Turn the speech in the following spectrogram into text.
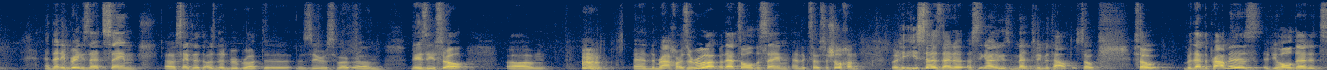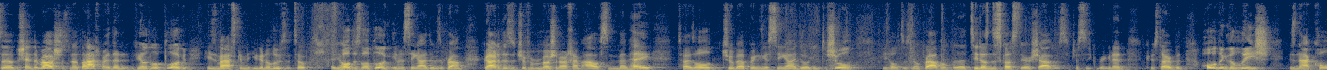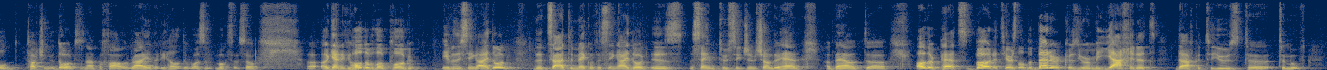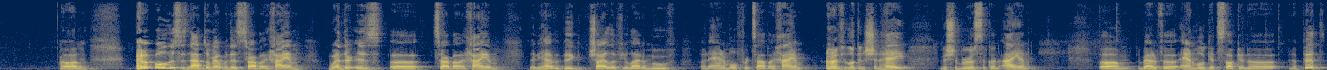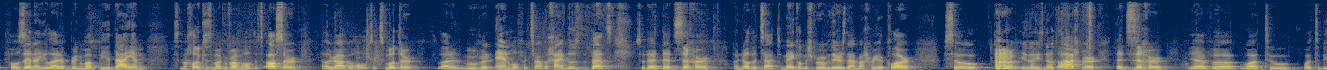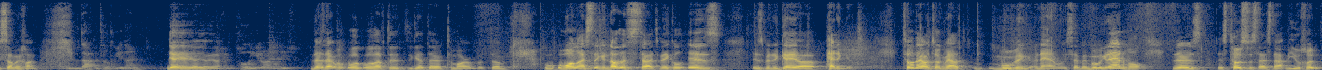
And then he brings that same uh, that the Oznidber brought, the Nazirus um, Nezi Yisrael, um, and the Merachar Zerua, but that's all the same, and the Ksos Shulchan. But he, he says that a, a sing is meant to be metalto. So, so, but then the problem is, if you hold that it's uh, b'shem the rush, it's not the hachmer, then if you hold a little plug, he's masking you're going to lose it. So, if you hold this little plug, even a sing is a problem. Granted, there's a true from promotion, Archaim Aleph Memhei, so has a whole truth about bringing a sing dog into shul. He holds there's no problem, but he doesn't discuss their Shabbos, just so you can bring it in, but holding the leash is not called touching the dogs. It's not Bachal or Raya that he held, it wasn't Muktzah. So, uh, again, if you hold a low plug, even the seeing eye dog, the tzad to make with the seeing eye dog is the same two sitchim shown they had about uh, other pets, but it hears a little bit better because you're miyachid it dafka to use to, to move. Um, all this is not talking about when there's tzar chayim. When there is uh, tzar chayim, then you have a big shaila if you're allowed to move an animal for tzabay chayim. if you look in Shinhei, Mishnah Berurah Sifkan Ayin, um, about if an animal gets stuck in a, in a pit, falls in, are you allowed to bring him up the Yadayim? So Machlokes Magavram holds its Aser, El Rabbi holds its Mutter. Allowed to move an animal for tzabay chayim. Those are the pets. So that that's zicher, another tzad to make. Mishpur over there is not machriya klar. So even though he's no hachmer, that's zicher you have uh, what to what to be samech on. Yeah, yeah, yeah, yeah, yeah. Pulling on. That, that we'll, we'll have to, to get there tomorrow. But um, one last thing, another stat makel is is benegeya petting it. Till now, we're talking about moving an animal. We said by moving an animal, there's there's tosus that's not miyuchud,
